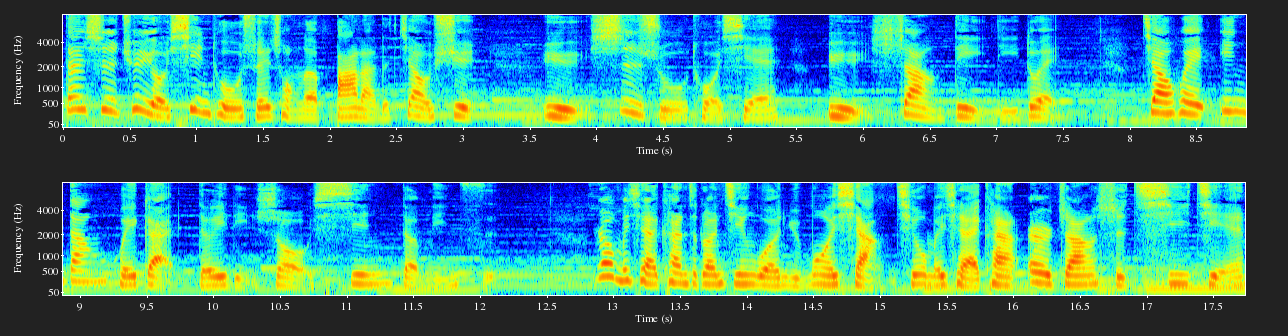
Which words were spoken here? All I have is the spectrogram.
但是却有信徒随从了巴兰的教训，与世俗妥协。与上帝敌对，教会应当悔改，得以领受新的名字。让我们一起来看这段经文与默想，请我们一起来看二章十七节：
